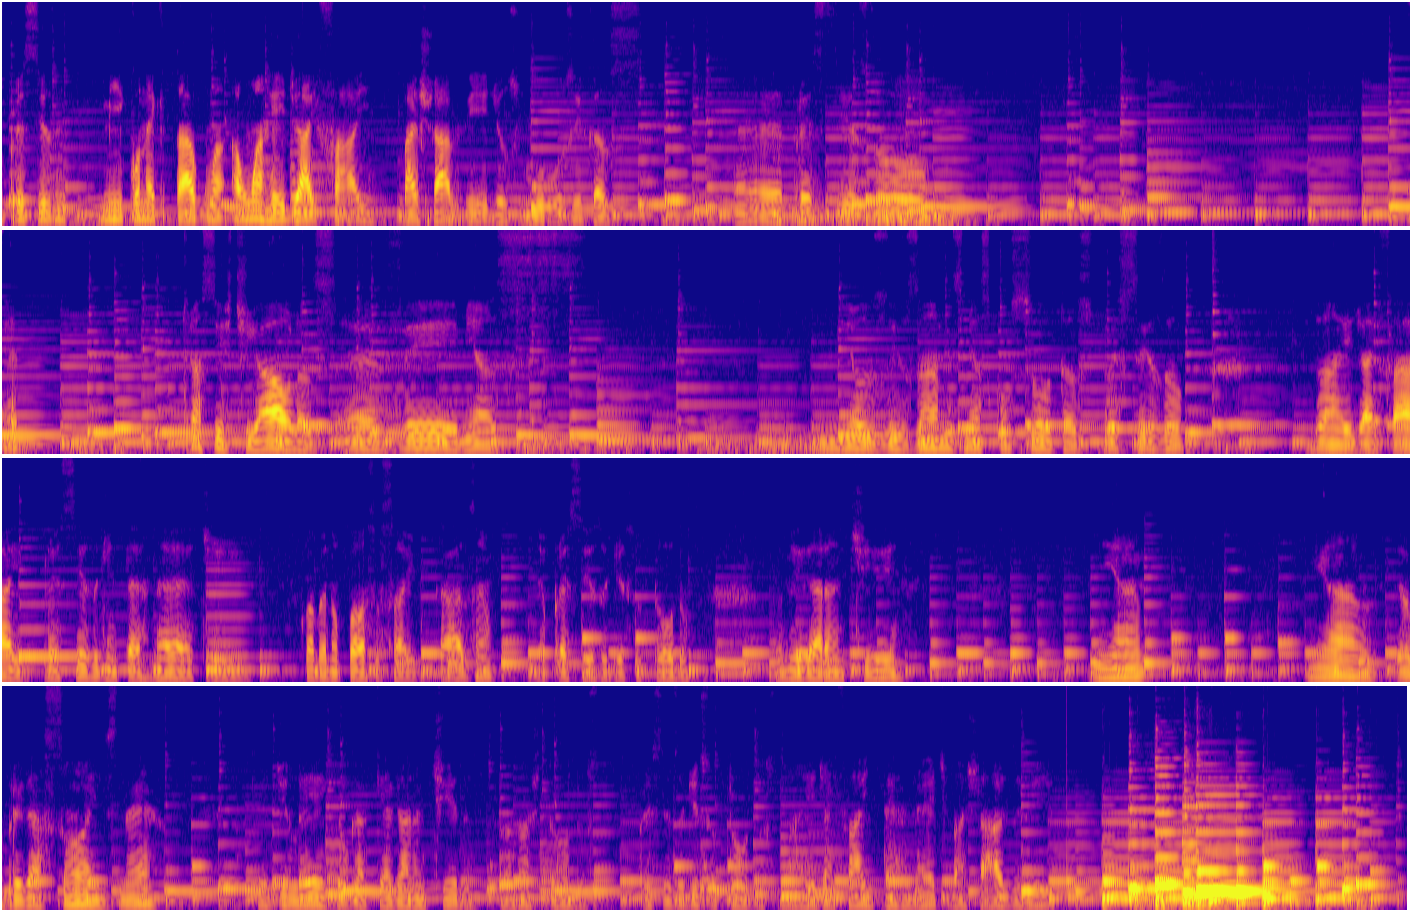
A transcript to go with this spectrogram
preciso me conectar a uma, a uma rede Wi-Fi, baixar vídeos, músicas, é, preciso é, assistir aulas, é, ver minhas meus exames, minhas consultas, preciso rede Wi-Fi, preciso de internet, como eu não posso sair de casa, eu preciso disso tudo para me garantir minha, minhas obrigações, né? De lei que, que é garantido para nós todos. Preciso disso tudo. Na rede Wi-Fi, internet, baixar áudios e vídeos.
